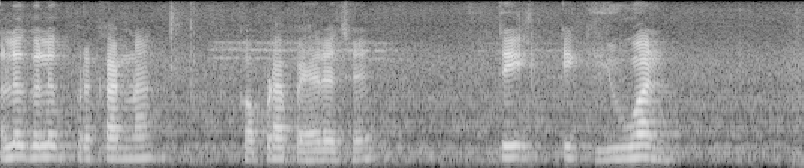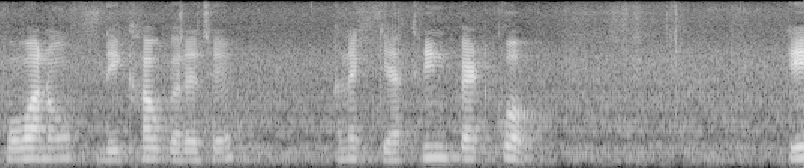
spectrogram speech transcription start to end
અલગ અલગ પ્રકારના કપડાં પહેરે છે. તે એક યુવાન હોવાનો દેખાવ કરે છે અને કેથરીન પેટકોપ એ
